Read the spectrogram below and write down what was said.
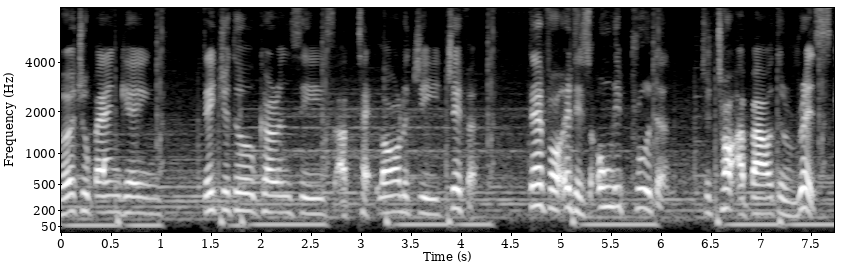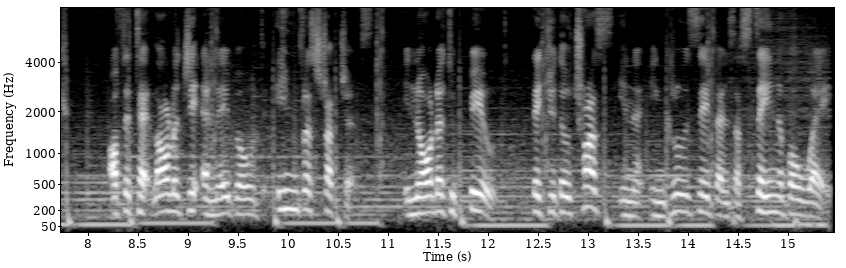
virtual banking, digital currencies, are technology driven. Therefore, it is only prudent to talk about the risk of the technology enabled infrastructures in order to build digital trust in an inclusive and sustainable way.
